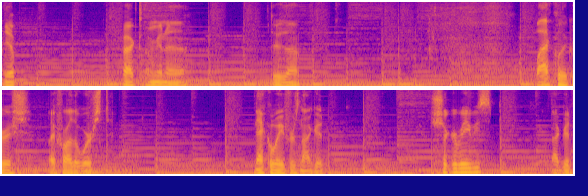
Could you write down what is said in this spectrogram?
Yep. In fact, I'm gonna do that. Black licorice, by far the worst. Necco wafer's not good. Sugar babies, not good.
